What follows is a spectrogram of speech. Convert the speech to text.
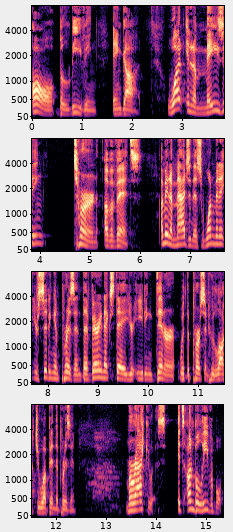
all believing in God. What an amazing turn of events. I mean, imagine this. One minute you're sitting in prison, the very next day you're eating dinner with the person who locked you up in the prison. Miraculous. It's unbelievable.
